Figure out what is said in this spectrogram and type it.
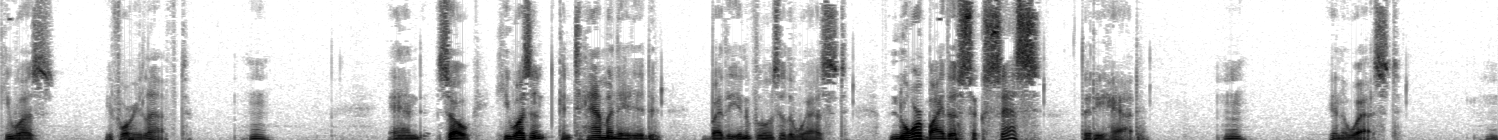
he was before he left. Hmm? And so he wasn't contaminated by the influence of the West, nor by the success that he had hmm, in the West. Hmm?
